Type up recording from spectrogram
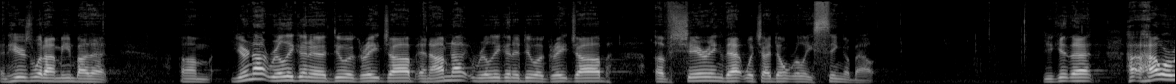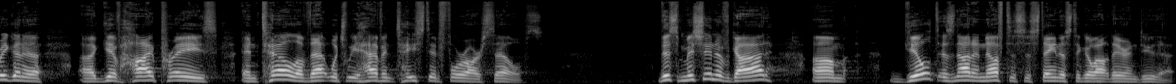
And here's what I mean by that um, you're not really going to do a great job, and I'm not really going to do a great job of sharing that which I don't really sing about. Do you get that? How, how are we going to uh, give high praise and tell of that which we haven't tasted for ourselves. This mission of God, um, guilt is not enough to sustain us to go out there and do that.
